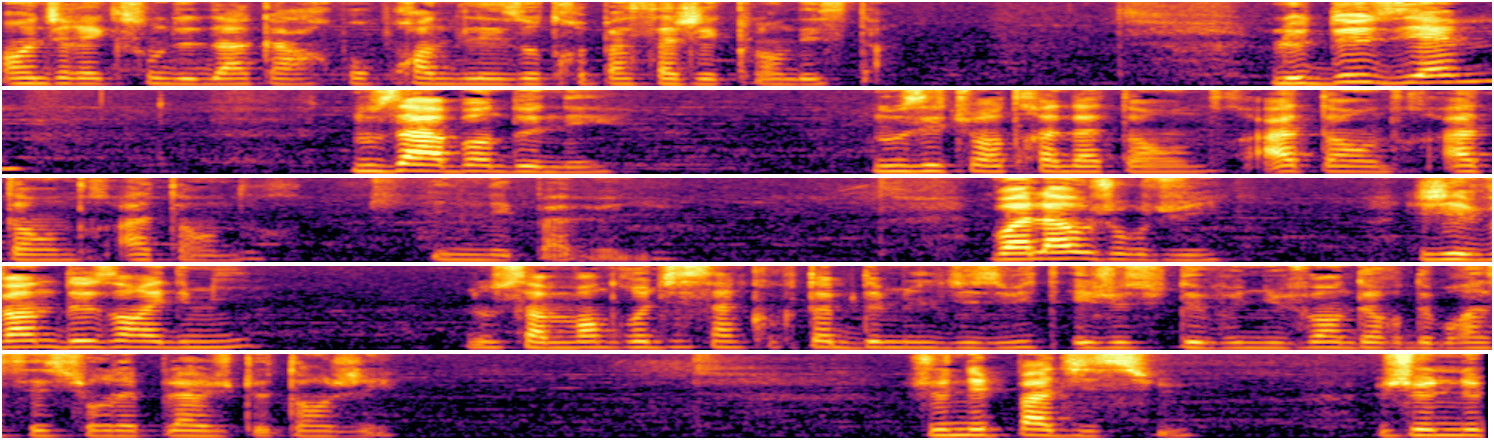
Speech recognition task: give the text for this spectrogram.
en direction de Dakar pour prendre les autres passagers clandestins. Le deuxième nous a abandonnés. Nous étions en train d'attendre, attendre, attendre, attendre. Il n'est pas venu. Voilà aujourd'hui. J'ai 22 ans et demi. Nous sommes vendredi 5 octobre 2018 et je suis devenu vendeur de bracelets sur les plages de Tanger. Je n'ai pas d'issue. Je ne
